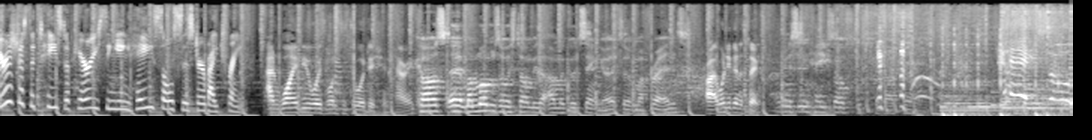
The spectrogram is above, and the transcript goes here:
Here's just a taste of Harry singing Hey Soul Sister by Train. And why have you always wanted to audition, Harry? Because uh, my mum's always told me that I'm a good singer to my friends. All right, what are you going to sing? I'm going to sing Hey Soul Sister by Train. Hey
